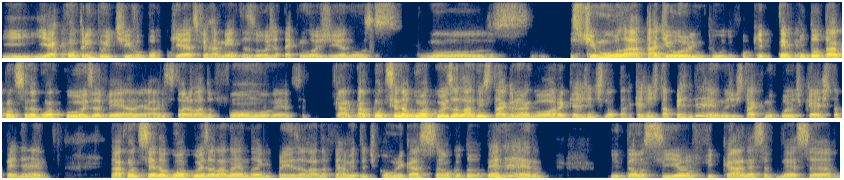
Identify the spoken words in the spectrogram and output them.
e, e é contraintuitivo porque as ferramentas hoje, a tecnologia nos, nos estimula a estar de olho em tudo, porque o tempo todo está acontecendo alguma coisa, vem a, a, história lá do FOMO, né? Você, cara, tá acontecendo alguma coisa lá no Instagram agora que a gente não tá, que a gente está perdendo, a gente está aqui no podcast está perdendo. Tá acontecendo alguma coisa lá na, na empresa, lá na ferramenta de comunicação que eu estou perdendo. Então, se eu ficar nessa, nessa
